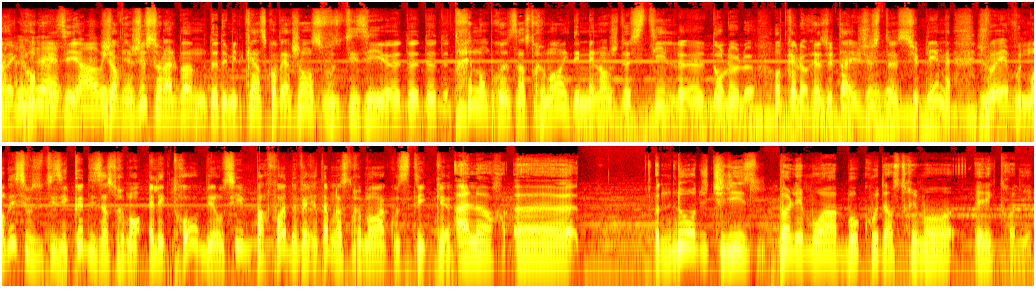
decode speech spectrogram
avec grand plaisir. Ah oui. Je reviens juste sur l'album de 2015, Convergence. Vous utilisez euh, de, de- de très nombreux instruments avec des mélanges de styles euh, dont le, le- en tout cas le résultat est juste Mhm. sublime. Je voulais vous demander si vous utilisez que des instruments électro ou bien aussi parfois de véritables instruments acoustiques. Alors, euh, nous on utilise, Paul et moi, beaucoup d'instruments électroniques,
